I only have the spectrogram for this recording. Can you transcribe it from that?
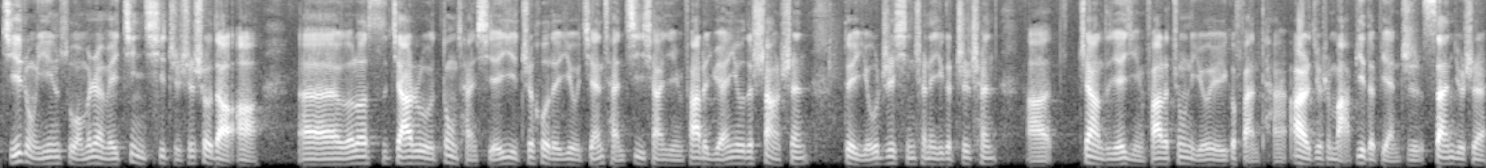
几种因素，我们认为近期只是受到啊。呃，俄罗斯加入冻产协议之后的有减产迹象，引发了原油的上升，对油脂形成了一个支撑啊，这样子也引发了中旅游有一个反弹。二就是马币的贬值，三就是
